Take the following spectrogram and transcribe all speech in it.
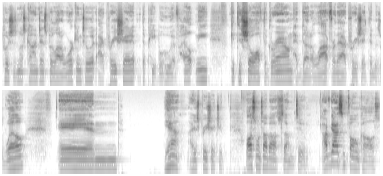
push as much content, put a lot of work into it. I appreciate it. The people who have helped me get this show off the ground have done a lot for that. I appreciate them as well. And yeah, I just appreciate you. Also, want to talk about something too. I've got some phone calls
